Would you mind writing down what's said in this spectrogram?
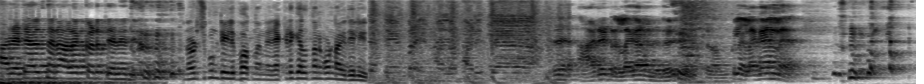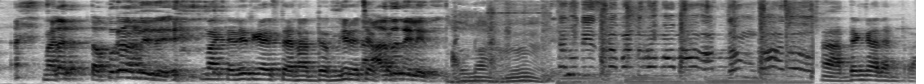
వాళ్ళు ఎటు వెళ్తున్నారు వాళ్ళకి కూడా తెలియదు నడుచుకుంటూ వెళ్ళిపోతున్నాను నేను. ఎక్కడికి వెళ్తాను కూడా నాకు తెలియదు అదే, ఆడేటర్ ఎలాగా అన్నాడు అంకుల్ ఎలాగానిలే. చాలా తప్పుగా ఉంది ఇది. మాకు తెలియదు కదా దాని అర్థం. మీరే నాకు చెప్పాలి తెలియదు మామ అర్థం కాదు ఆ, అర్థం కాదంటారా.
